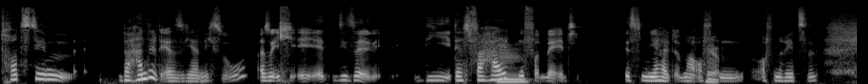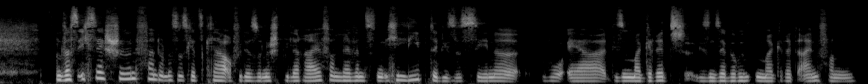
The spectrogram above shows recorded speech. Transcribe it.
trotzdem behandelt er sie ja nicht so. Also ich, äh, diese, die, das Verhalten mhm. von Nate ist mir halt immer oft, ja. ein, oft ein Rätsel. Und was ich sehr schön fand, und das ist jetzt klar auch wieder so eine Spielerei von Levinson, ich liebte diese Szene, wo er diesen Magritte, diesen sehr berühmten Magritte, einen von,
